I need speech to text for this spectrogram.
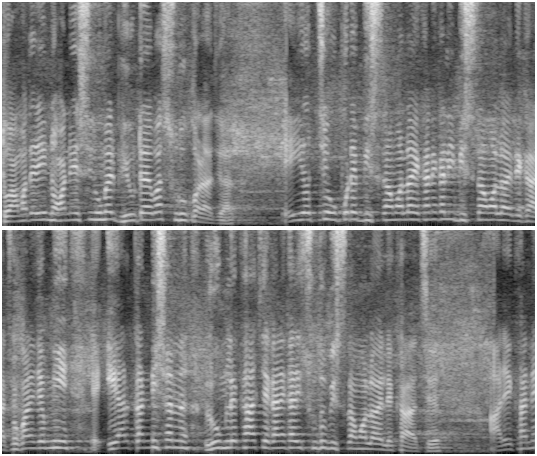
তো আমাদের এই নন এসি রুমের ভিউটা এবার শুরু করা যাক। এই হচ্ছে উপরে বিশ্রামালয়, এখানে খালি বিশ্রামালয় লেখা আছে। ওখানে যেমনি এয়ার কন্ডিশন রুম লেখা আছে, এখানে খালি শুধু বিশ্রামালয় লেখা আছে। আর এখানে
